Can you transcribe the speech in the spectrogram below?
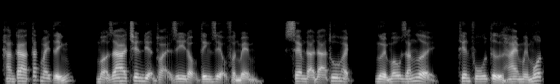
Hàng ca tắt máy tính mở ra trên điện thoại di động tinh diệu phần mềm xem đã đã thu hoạch người mẫu dáng người thiên phú từ 21,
